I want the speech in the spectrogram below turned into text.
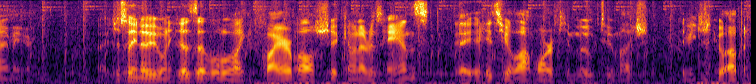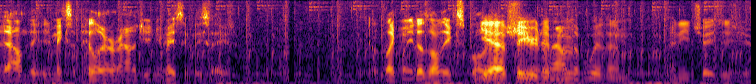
I'm here. Just so you know, when he does that little like fireball shit coming out of his hands, it, it hits you a lot more if you move too much. If you just go up and down, it makes a pillar around you, and you're basically safe. Like when he does all the explosions. yeah, I figured it moved with him, and he chases you.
